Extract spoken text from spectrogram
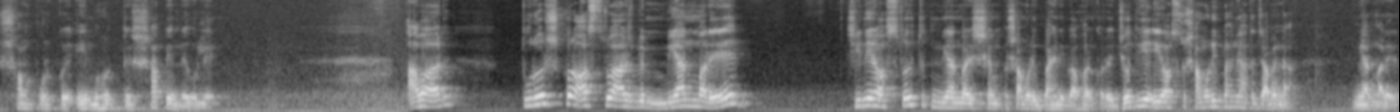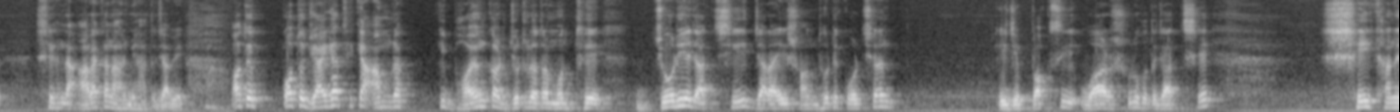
সম্পর্ক এই মুহূর্তে সাপে নেউলে। আবার তুরস্কর অস্ত্র আসবে মিয়ানমারে চীনের অস্ত্রই তো মিয়ানমারের সামরিক বাহিনী ব্যবহার করে। যদি এই অস্ত্র সামরিক বাহিনীর হাতে যাবে না মিয়ানমারের, সেখানে আরাকান আর্মির হাতে যাবে। অতএব কত জায়গা থেকে আমরা কি ভয়ঙ্কর জটিলতার মধ্যে জড়িয়ে যাচ্ছি, যারা এই সন্দেহটি করছেন, এই যে প্রক্সি ওয়ার শুরু হতে যাচ্ছে, সেইখানে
